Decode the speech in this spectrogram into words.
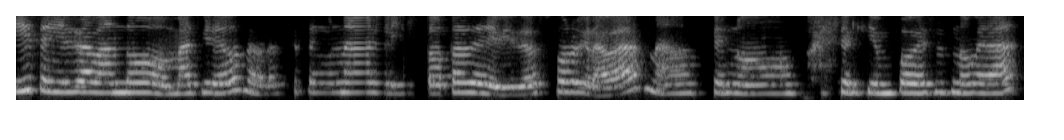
y seguir grabando más videos. La verdad es que tengo una listota de videos por grabar, nada más que no, pues el tiempo a veces no me da.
